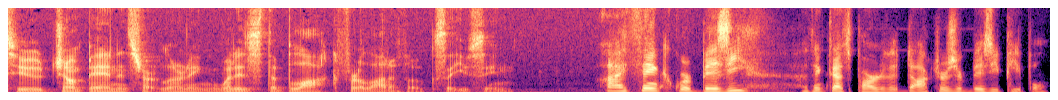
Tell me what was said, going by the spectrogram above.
To jump in and start learning? What is the block for a lot of folks that you've seen? I think we're busy. I think that's part of it. Doctors are busy people,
